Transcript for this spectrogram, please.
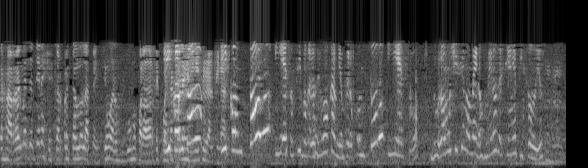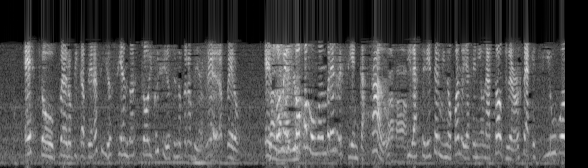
ajá, realmente tienes que estar prestando la atención a los dibujos para darte Y cuenta con cuál es el todo, inicio y el final. y con todo y eso, sí, porque los dibujos cambian, pero con todo y eso, duró muchísimo menos, menos de 100 episodios. Esto, Pedro Picapiedra siguió siendo estoico y siguió siendo Pedro Picapiedra, pero él la comenzó como un hombre recién casado Ajá. y la serie terminó cuando ya tenía una toddler, o sea que sí hubo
